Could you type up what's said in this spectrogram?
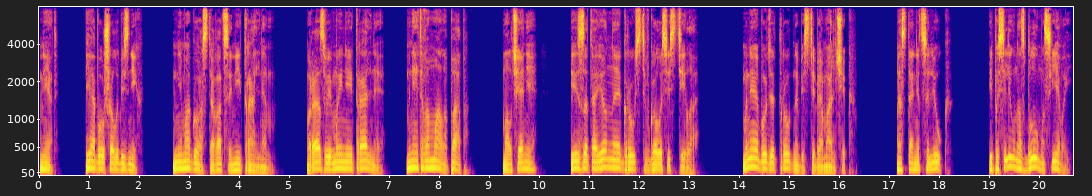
Нет. Я бы ушел и без них. Не могу оставаться нейтральным. Разве мы нейтральны? Мне этого мало, пап. Молчание и затаенная грусть в голосе Стила. Мне будет трудно без тебя, мальчик. Останется Люк. И посели у нас Блума с Евой.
